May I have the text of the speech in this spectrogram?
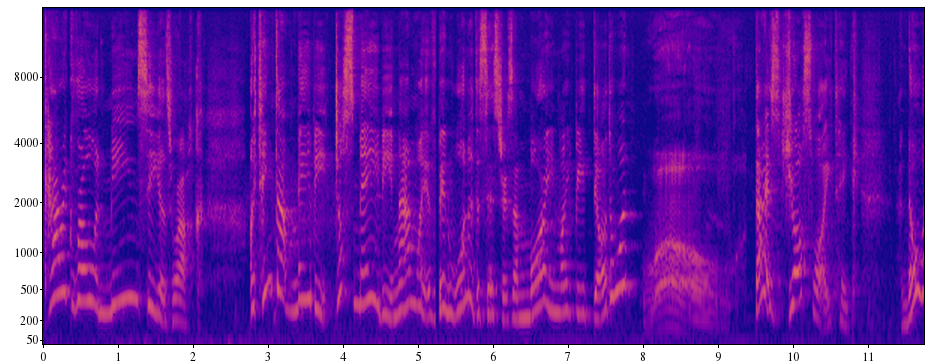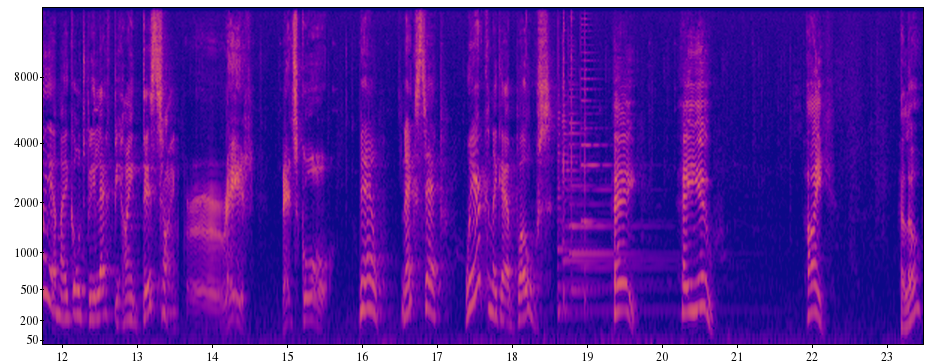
Carrigrowan means Seals Rock. I think that maybe, just maybe, Mam might have been one of the sisters and Maureen might be the other one. Whoa. That is just what I think. And no way am I going to be left behind this time. Great. Let's go. Now, next step. Where can I get a boat? Hey! Hey, you! Hi! Hello?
